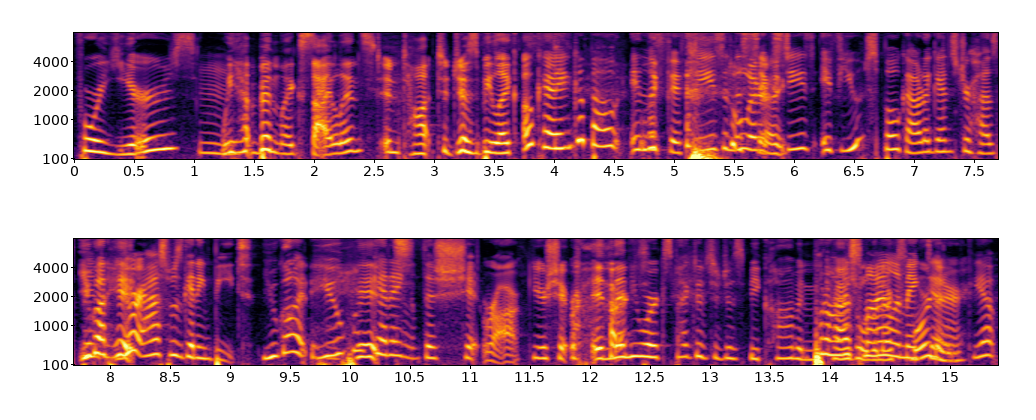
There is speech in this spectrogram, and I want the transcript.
for years we Mm. have been like silenced and taught to just be like, okay, think about in Like, the 50s and the 60s, if you spoke out against your husband, you got hit. your ass was getting beat. you got You hit. were getting the shit rock. Your shit rock. and then you were expected to just be calm and put on a smile and make morning. dinner. Yep.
